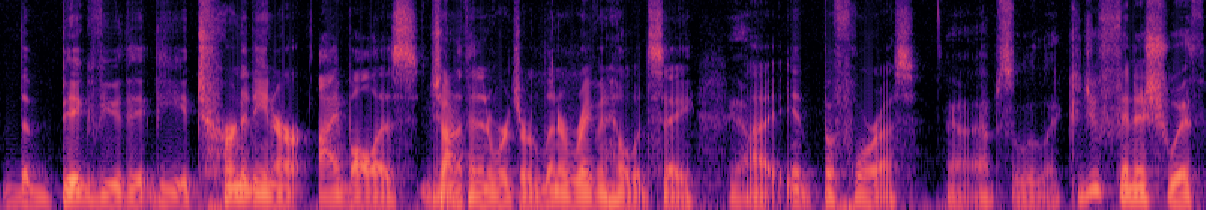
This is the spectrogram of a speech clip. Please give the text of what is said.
the big view, the, the eternity in our eyeball, as Jonathan yeah. Edwards or Leonard Ravenhill would say, yeah. uh, it, before us. Yeah, absolutely. Could you finish with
